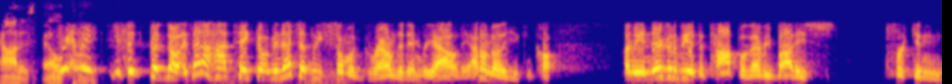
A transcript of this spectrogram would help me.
hot as hell." Really? take." You think but no, is that a hot take though? I mean, that's at least somewhat grounded in reality. I don't know that you can call. I mean, they're going to be at the top of everybody's freaking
